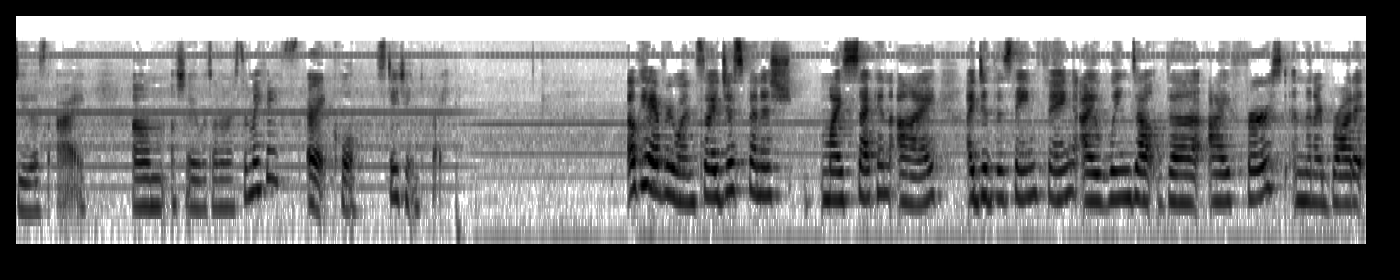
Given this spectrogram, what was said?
do this eye um, I'll show you what's on the rest of my face. Alright, cool. Stay tuned. Bye. Okay, everyone, so I just finished my second eye. I did the same thing. I winged out the eye first, and then I brought it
